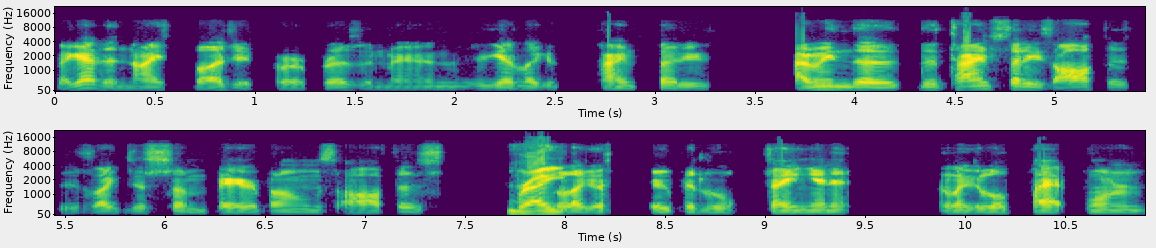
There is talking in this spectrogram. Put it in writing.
they got a nice budget for a prison, man. You get like a time studies. I mean, the the time studies office is like just some bare bones office, right? like a stupid little thing in it, like a little platform.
